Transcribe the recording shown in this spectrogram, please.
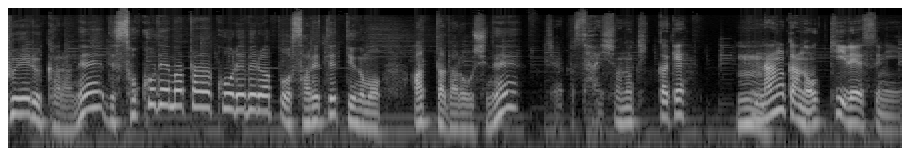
増えるからねでそこでまたこうレベルアップをされてっていうのもあっただろうしね。じゃあやっぱ最初のきっかけうん、なんかの大きいレースに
